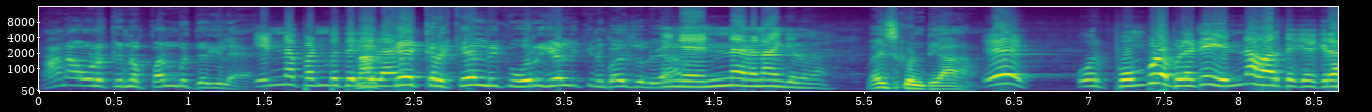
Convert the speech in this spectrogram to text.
ஆனா உனக்கு இன்னும் பண்பு தெரியல. என்ன பண்பு தெரியல? நான் கேட்கிற கேள்விக்கு ஒரு கேள்விக்கு நீ பதில் சொல்லுவியா? நீங்க என்ன வேணா கேளுங்க. வயசுக்கு வந்துட்டியா? ஏய். ஒரு பொம்பளை பிள்ளைட்ட என்ன வார்த்தை கேக்குற?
